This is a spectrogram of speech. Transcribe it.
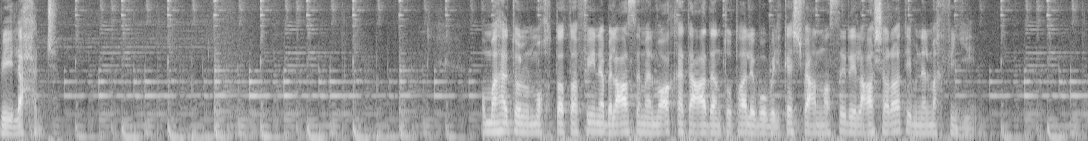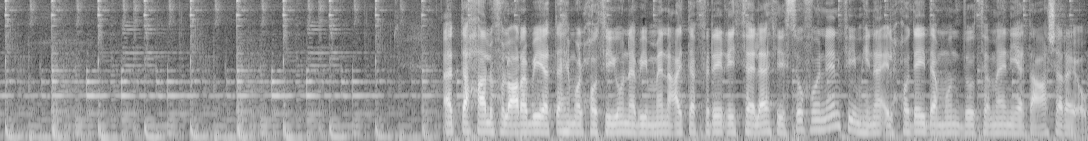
بلحج. أمهات المختطفين بالعاصمة المؤقتة عدن تطالب بالكشف عن مصير العشرات من المخفيين. التحالف العربي يتهم الحوثيون بمنع تفريغ ثلاث سفن في ميناء الحديدة منذ 18 يوم.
